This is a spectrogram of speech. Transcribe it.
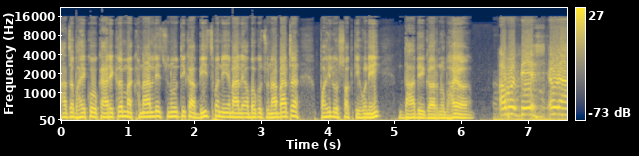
आज भएको कार्यक्रममा खनालले चुनौतीका बीच पनि एमाले अबको चुनावबाट पहिलो शक्ति हुने दावी गर्नुभयो। अब देश एउटा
